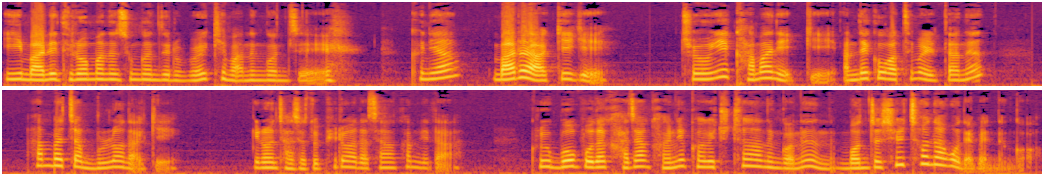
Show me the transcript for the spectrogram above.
이 말이 들어맞는 순간들은 왜 이렇게 많은 건지. 그냥 말을 아끼기. 조용히 가만히 있기. 안 될 것 같으면 일단은 한 발짝 물러나기. 이런 자세도 필요하다 생각합니다. 그리고 무엇보다 가장 강력하게 추천하는 거는 먼저 실천하고 내뱉는 거.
